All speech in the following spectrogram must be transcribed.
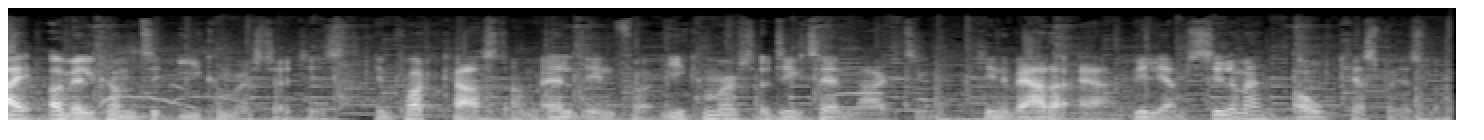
Hej og velkommen til E-Commerce Digest, en podcast om alt inden for e-commerce og digital marketing. Dine værter er William Sillemann og Kasper Hesler.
